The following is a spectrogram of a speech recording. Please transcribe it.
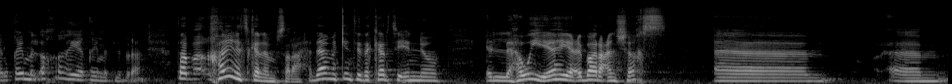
القيمة الأخرى هي قيمة ال brand. طب خلينا نتكلم بصراحة. دامك أنت ذكرتي إنه الهوية هي عبارة عن شخص آم آم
